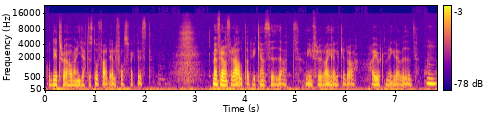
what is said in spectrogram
Och det tror jag har varit en jättestor fördel för oss faktiskt. Men framför allt att vi kan säga att min fru Angelica då har gjort mig gravid. Mm.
